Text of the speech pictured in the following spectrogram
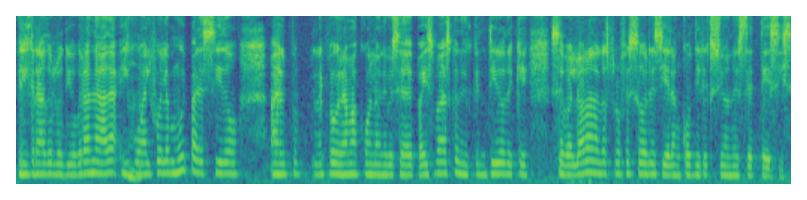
El grado lo dio Granada, igual fue muy parecido al programa con la Universidad de País Vasco en el sentido de que se evaluaron a los profesores y eran con direcciones de tesis.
